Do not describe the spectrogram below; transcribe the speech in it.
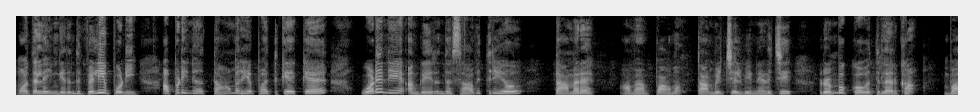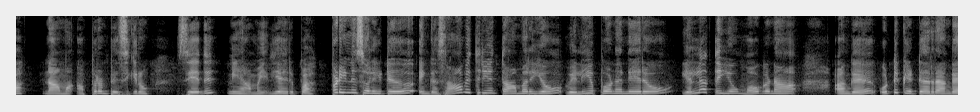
முதல்ல இங்கேருந்து வெளியே போடி அப்படின்னு தாமரையை பார்த்து கேட்க உடனே அங்கே இருந்த சாவித்திரியோ? தாமரை அவன் பாவம் தமிழ்ச்செல்வி நினச்சி ரொம்ப கோவத்தில் இருக்கான். வா நாம் அப்புறம் பேசிக்கிறோம். சேது நீ அமைதியாக இருப்பா. அப்படின்னு சொல்லிட்டு எங்கள் சாவித்திரியும் தாமரையும் வெளியே போன நேரம் எல்லாத்தையும் மோகனா அங்கே ஒட்டு கேட்டுறாங்க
